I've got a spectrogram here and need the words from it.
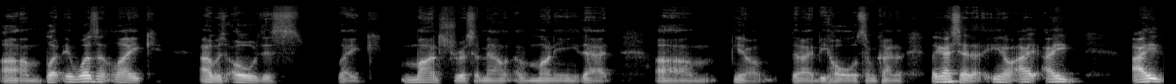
Um, but it wasn't like I was owed this like monstrous amount of money that um you know that I behold some kind of like I said, you know, I I I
